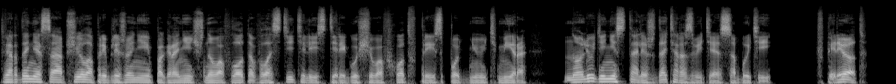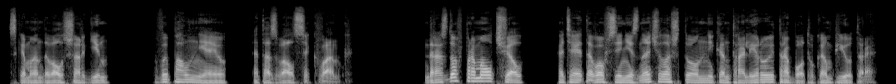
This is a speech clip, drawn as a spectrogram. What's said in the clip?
Твердыня сообщила о приближении пограничного флота властителей, стерегущего вход в преисподнюю Тьмира, но люди не стали ждать развития событий. «Вперед!» — скомандовал Шаргин. «Выполняю», — отозвался Кванг. Дроздов промолчал, хотя это вовсе не значило, что он не контролирует работу компьютера.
